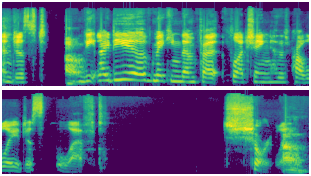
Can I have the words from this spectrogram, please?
And just Oh. the idea of making them fe- fletching has probably just left shortly. Um,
